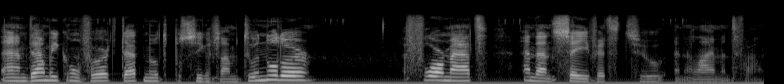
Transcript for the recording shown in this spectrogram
And then we convert that multiple sequence alignment to another format and then save it to an alignment file.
